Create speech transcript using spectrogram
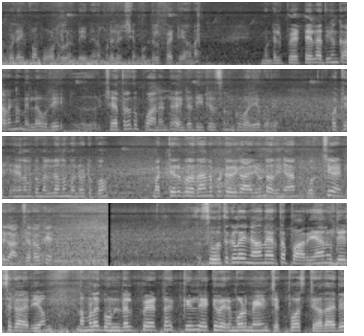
ഇവിടെ ഇപ്പം ബോർഡറിലുണ്ട് ഇനി നമ്മുടെ ലക്ഷ്യം ഗുണ്ടൽപേട്ടയാണ്. ഗുണ്ടൽപേട്ടയിൽ അധികം കറങ്ങുന്നില്ല. ഒരു ക്ഷേത്രത്തിൽ പോകാനുണ്ട് അതിന്റെ ഡീറ്റെയിൽസ് നമുക്ക് വഴിയെ പറയാം. ഓക്കെ ഇനി നമുക്ക് മെല്ലെ ഒന്ന് മുന്നോട്ട് പോകാം മറ്റൊരു പ്രധാനപ്പെട്ട ഒരു കാര്യമുണ്ട്. അത് ഞാൻ കുറച്ച് കഴിഞ്ഞിട്ട് കാണിച്ചു തരാം. ഓക്കെ. സുഹൃത്തുക്കളെ ഞാൻ നേരത്തെ പറയാൻ ഉദ്ദേശിച്ച കാര്യം നമ്മൾ ഗുണ്ടൽപേട്ടക്കിലേക്ക് വരുമ്പോൾ മെയിൻ ചെക്ക് പോസ്റ്റ് അതായത്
